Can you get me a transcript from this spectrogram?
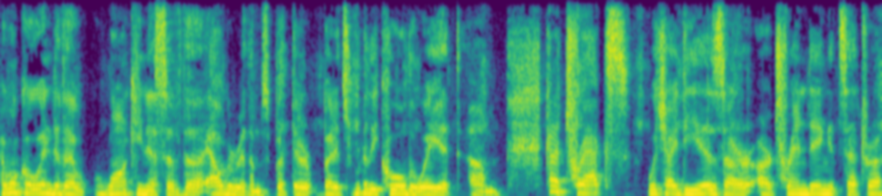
I won't go into the wonkiness of the algorithms, but there, but it's really cool the way it um, kind of tracks which ideas are are trending, etc.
